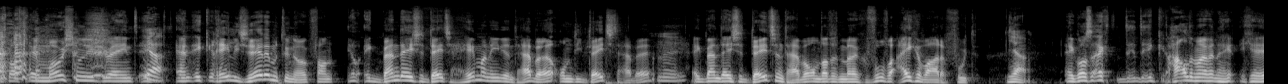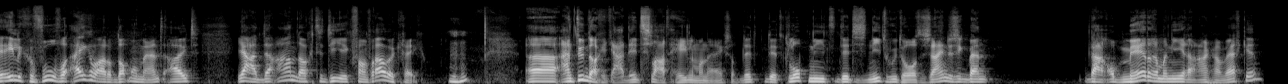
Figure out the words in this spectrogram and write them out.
Ik was emotionally drained. Ik- Ja. En ik realiseerde me toen ook van... joh, ik ben deze dates helemaal niet aan het hebben om die dates te hebben. Nee. Ik ben deze dates aan het hebben omdat het mijn gevoel voor eigenwaarde voedt. Ja. Ik was echt... Ik haalde me een gehele gevoel voor eigenwaarde op dat moment uit... Ja, de aandacht die ik van vrouwen kreeg. Mhm. Uh, en toen dacht ik, ja, dit slaat helemaal nergens op. Dit, dit klopt niet. Dit is niet hoe het hoort te zijn. Dus ik ben daar op meerdere manieren aan gaan werken.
